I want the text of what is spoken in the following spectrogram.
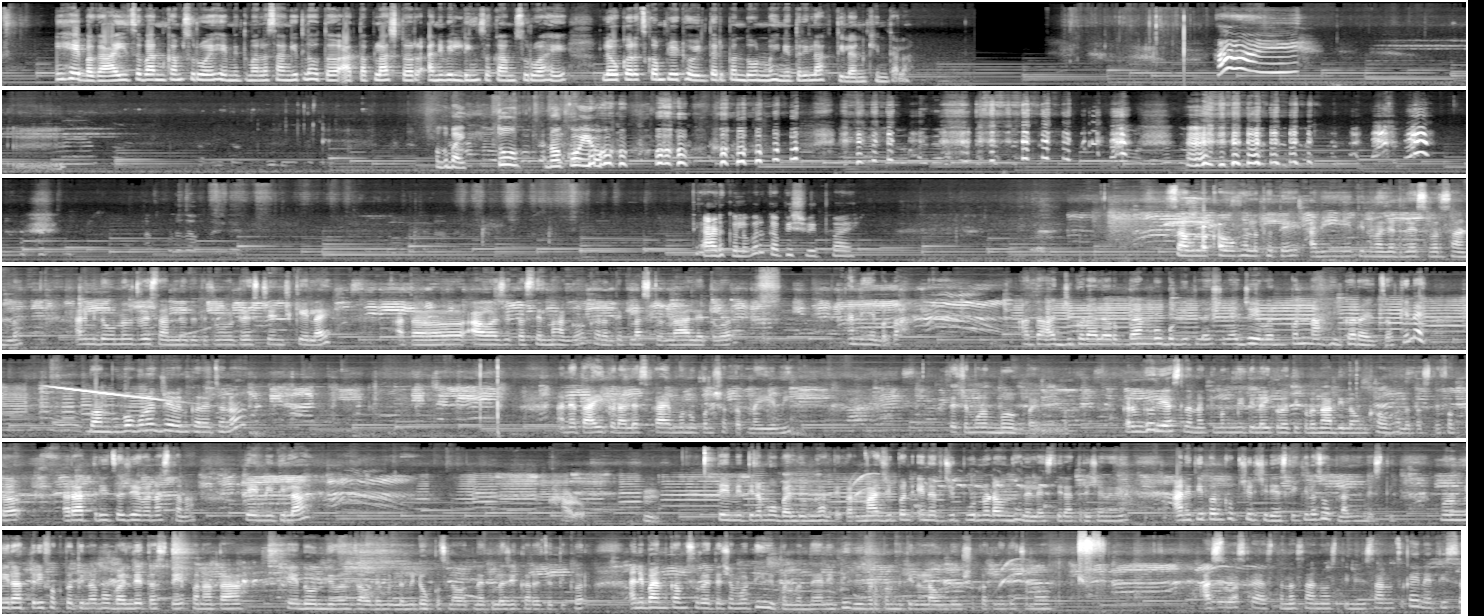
हे बघा आईचं बांधकाम सुरू आहे हे मी तुम्हाला सांगितलं होतं. आता प्लास्टर आणि बिल्डिंगचं काम सुरू आहे. लवकरच कंप्लीट होईल तरी पण दोन महिने तरी लागतील आणखीन त्याला. अगं बाई तू नको येऊ. ते अडकलं बरं का पिशवीत पाय. साऊला खाऊ घालत होते आणि तिने माझ्या ड्रेसवर सांडलं. आणि मी दोनच ड्रेस आणले होते त्याच्यामुळे ड्रेस चेंज केलाय. आता आवाज येत असेल मागं कारण ते प्लास्टरला आलेत वर. आणि हे बघा. आता आजीकडे आल्यावर बॅम्बू बघितल्याशिवाय जेवण पण नाही करायचं की नाही? बांबू बघूनच जेवण करायचं ना? आणि आता आईकडे आल्यास काय म्हणू पण शकत नाहीये मी. त्याच्यामुळं बघ बाई म्हणलं कारण घरी असलं ना की मग मी तिला इकडं तिकडं नादी लावून खाऊ घालत असते. फक्त रात्रीचं जेवण असतं ना ते मी तिला हळू. ते मी तिला मोबाईल देऊन घालते कारण माझी पण एनर्जी पूर्ण डाऊन झालेली असते रात्रीच्या वेळी. आणि ती पण खूप चिडचिडी असते तिला झोप लागलेली असते. म्हणून मी रात्री फक्त तिला मोबाईल देत असते पण आता हे दोन दिवस जाऊ दे म्हणलं मी डोकंच लावत नाही तुला जे करायचं ते कर. आणि बांधकाम सुरू आहे त्याच्यामुळे टी व्ही पण बंद आहे. आणि टी व्हीवर पण मी तिला लावून देऊ शकत नाही त्याच्यामुळं असं काय असतं ना सानू असते. म्हणजे सानूचं काही नाही ती स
